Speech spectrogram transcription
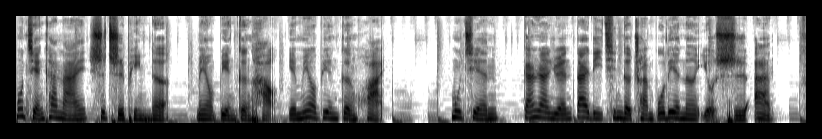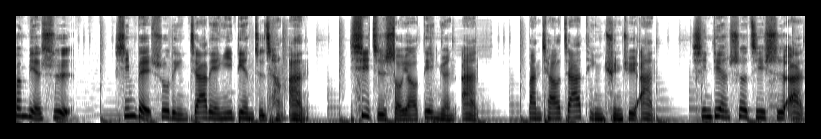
目前看来是持平的，没有变更好，也没有变更坏。目前感染源待厘清的传播链呢有十案，分别是新北树林嘉联益电子厂案、细致手摇电源案、板桥家庭群聚案、新店设计师案、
